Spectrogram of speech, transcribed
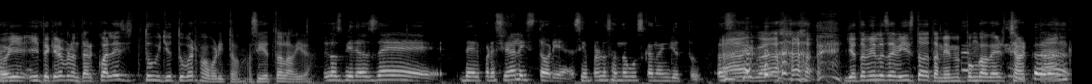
Oye, y te quiero preguntar, ¿cuál es tu youtuber favorito, así de toda la vida? Los videos de, del precio de la historia. Siempre los ando buscando en YouTube. Ay, guau. Yo también los he visto. También me pongo a ver Shark Tank.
